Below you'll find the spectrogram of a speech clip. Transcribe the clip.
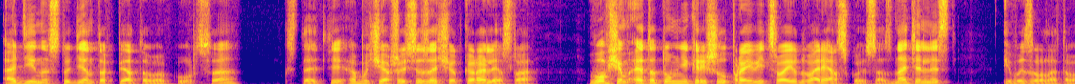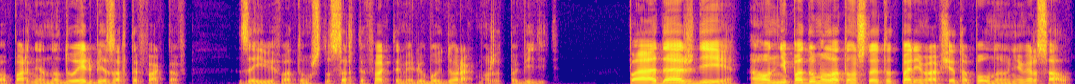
Один из студентов пятого курса, кстати, обучавшийся за счет королевства, в общем, этот умник решил проявить свою дворянскую сознательность и вызвал этого парня на дуэль без артефактов заявив о том, что с артефактами любой дурак может победить. «Подожди! А он не подумал о том, что этот парень вообще-то полный универсал?»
